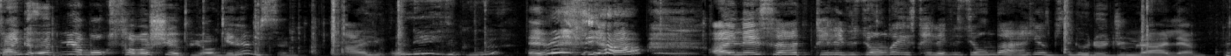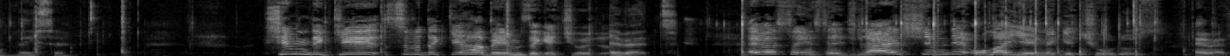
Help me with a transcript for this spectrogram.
Sanki öpmüyor boks savaşı yapıyor. Gelir misin? Ay o neydi kız? Evet ya. Ay neyse hadi televizyondayız. Televizyonda herkes bizi görüyor cümle alem. Hadi neyse. Şimdiki sıradaki haberimize geçiyoruz. Evet. Evet sayın seyirciler şimdi olay yerine geçiyoruz. Evet.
